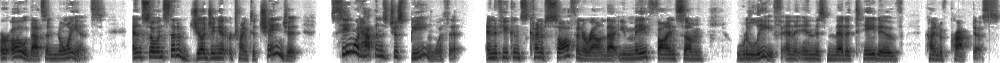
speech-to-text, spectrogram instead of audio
or oh, that's annoyance. And so, instead of judging it or trying to change it, seeing what happens just being with it. And if you can kind of soften around that, you may find some relief and in this meditative kind of practice.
